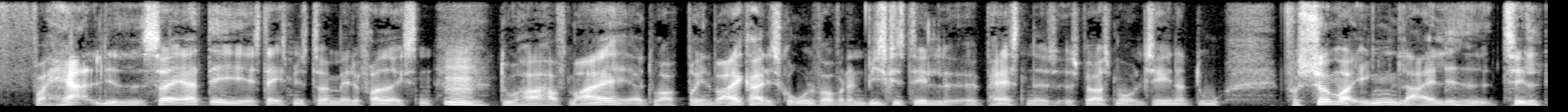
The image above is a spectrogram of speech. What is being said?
forherliget, så er det statsminister Mette Frederiksen. Mm. Du har haft mig, og du har haft Brian Weikart i skole for, hvordan vi skal stille passende spørgsmål til hende, og du forsømmer ingen lejlighed til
